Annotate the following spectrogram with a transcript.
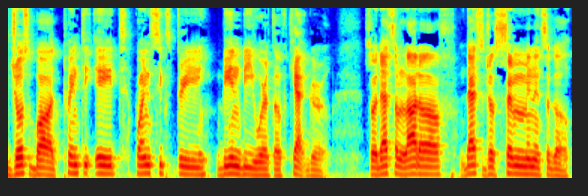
just bought 28.63 BNB worth of cat girl. So that's a lot of, that's just seven minutes ago.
